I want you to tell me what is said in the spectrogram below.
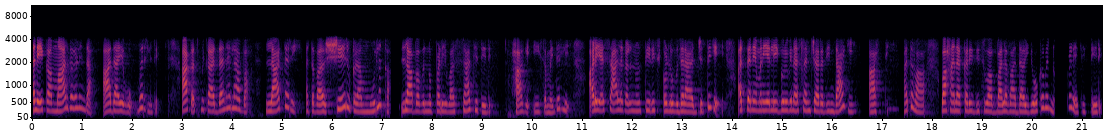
ಅನೇಕ ಮಾರ್ಗಗಳಿಂದ ಆದಾಯವು ಬರಲಿದೆ. ಆಕಸ್ಮಿಕ ಧನ ಲಾಭ ಲಾಟರಿ ಅಥವಾ ಷೇರುಗಳ ಮೂಲಕ ಲಾಭವನ್ನು ಪಡೆಯುವ ಸಾಧ್ಯತೆ ಇದೆ. ಹಾಗೆ ಈ ಸಮಯದಲ್ಲಿ ಹಳೆಯ ಸಾಲಗಳನ್ನು ತೀರಿಸಿಕೊಳ್ಳುವುದರ ಜೊತೆಗೆ ಹತ್ತನೇ ಮನೆಯಲ್ಲಿ ಗುರುವಿನ ಸಂಚಾರದಿಂದಾಗಿ ಆಸ್ತಿ ಅಥವಾ ವಾಹನ ಖರೀದಿಸುವ ಬಲವಾದ ಯೋಗವನ್ನು ಪಡೆಯಲಿದ್ದೀರಿ.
